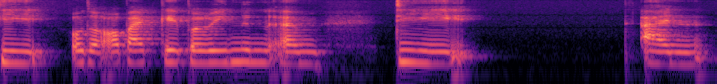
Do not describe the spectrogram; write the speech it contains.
die oder Arbeitgeberinnen, ähm, die ein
